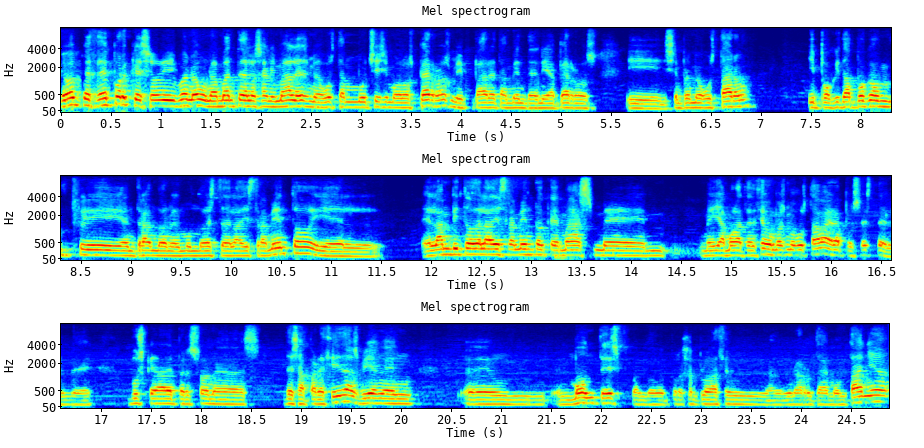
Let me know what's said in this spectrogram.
yo empecé porque soy, bueno, un amante de los animales, me gustan muchísimo los perros, mi padre también tenía perros y siempre me gustaron. Y poquito a poco fui entrando en el mundo este del adiestramiento y el, el ámbito del adiestramiento que más me, llamó la atención, que más me gustaba, era pues este, el de búsqueda de personas desaparecidas, bien en, en, montes, cuando por ejemplo hacen alguna ruta de montaña,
